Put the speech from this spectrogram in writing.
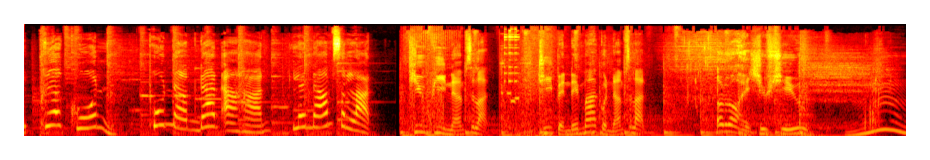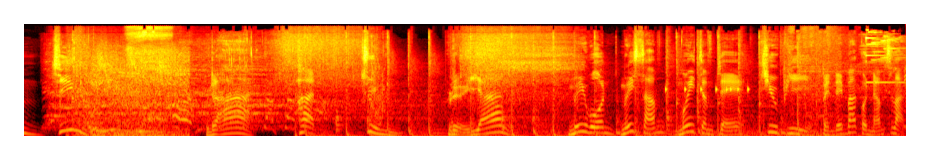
ๆ เพื่อคุณ ผู้นำด้านอาหารและน้ำสลัดคิวพีน้ำสลัดที่เป็นได้มากกว่าน้ำสลัด อร่อยชิวๆอืม จิ้ม รา ผัด จุ่ม หรือย่างไม่วน ไม่ซ้ำ ไม่จำเจคิวพีเป็นได้มากกว่าน้ำสลัด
